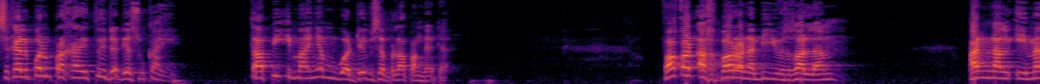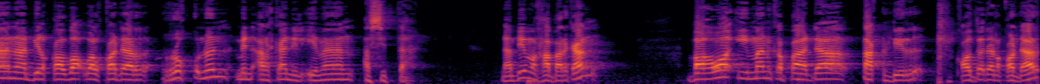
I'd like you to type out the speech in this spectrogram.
Sekalipun perkara itu tidak dia sukai. Tapi imannya membuat dia bisa berlapang dada. Fakat akhbara Nabi SAW annal imana bil qadha wal qadar ruknun min arkanil iman asittah. Nabi menghabarkan bahwa iman kepada takdir, qadar dan qadar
